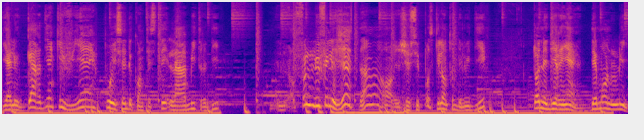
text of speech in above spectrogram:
il y a le gardien qui vient pour essayer de contester. L'arbitre dit, lui fait les gestes. Hein? Je suppose qu'il est en train de lui dire, toi ne dis rien, demande-lui.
